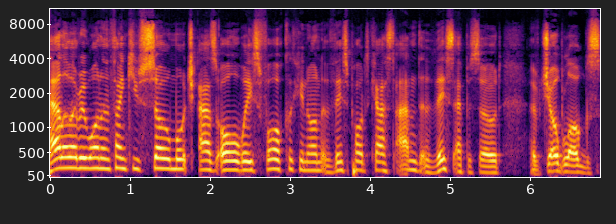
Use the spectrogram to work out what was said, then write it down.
Hello, everyone, and thank you so much, as always, for clicking on this podcast and this episode of Joe Blogs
